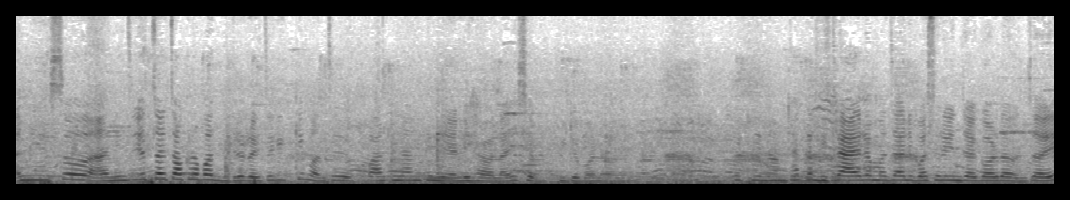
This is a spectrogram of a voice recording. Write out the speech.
अनि यसो हामी चाहिँ यो चाहिँ चक्रपथभित्र रहेछ कि के भन्छ यो पार्क नाम तिमीले लेखा होला है यसो भिडियो बनाउनु। ठ्याक्क भित्र आएर मजाले बसेर इन्जोय गर्दा हुन्छ है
